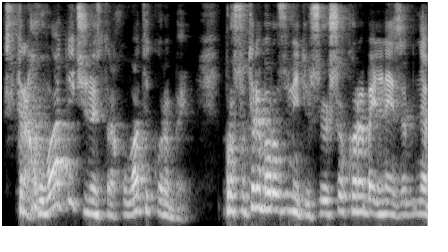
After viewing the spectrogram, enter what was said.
страхувати чи не страхувати корабель. Просто треба розуміти, що якщо корабель не,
